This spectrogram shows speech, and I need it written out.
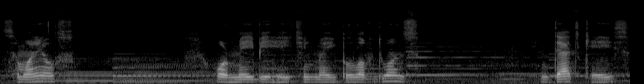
someone else, or maybe hating my beloved ones. In that case,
